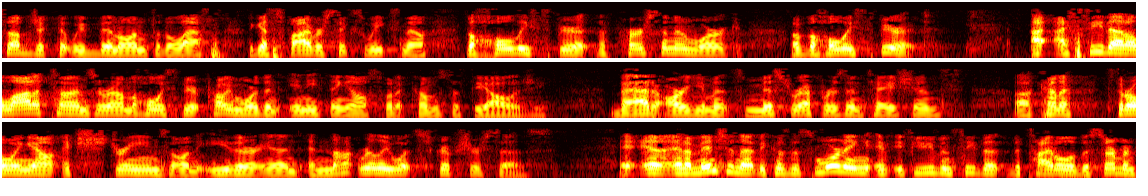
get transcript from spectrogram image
subject that we've been on for the last, I guess, five or six weeks now, the Holy Spirit, the person and work of the Holy Spirit. I, I see that a lot of times around the Holy Spirit, probably more than anything else when it comes to theology. Bad arguments, misrepresentations, uh, kind of throwing out extremes on either end, and not really what Scripture says. And, and I mention that because this morning, if, if you even see the, the title of the sermon,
